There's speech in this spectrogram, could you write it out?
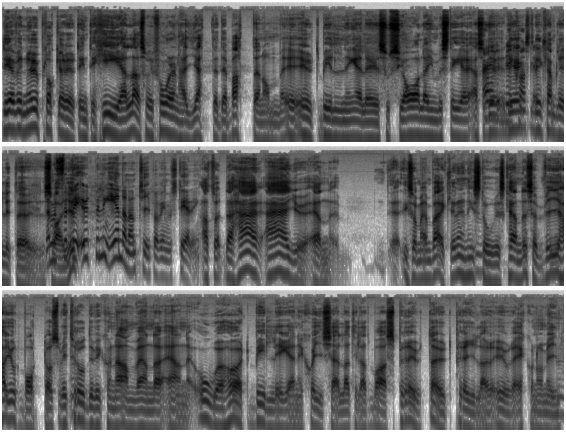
det vi nu plockar ut är inte hela, så vi får den här jättedebatten om eh, utbildning eller sociala investeringar. Alltså Nej, det, det det, det kan bli lite Nej, men för svajigt. det, utbildning är en annan typ av investering. Alltså det här är ju en, liksom en verkligen en historisk händelse. Vi har gjort bort oss. Vi trodde vi kunde använda en oerhört billig energikälla till att bara spruta ut prylar ur ekonomin.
